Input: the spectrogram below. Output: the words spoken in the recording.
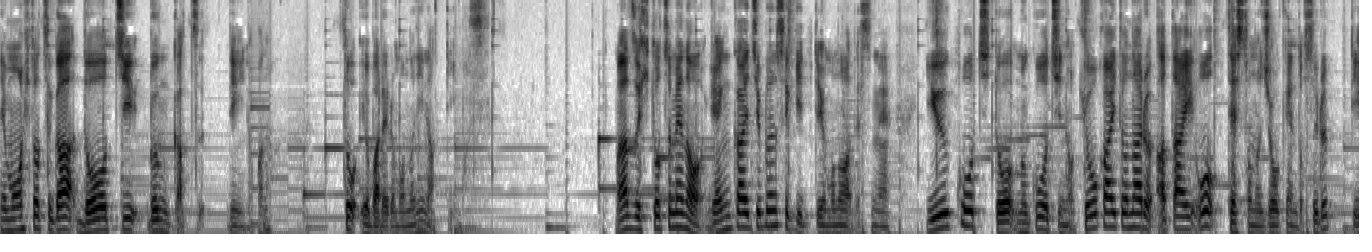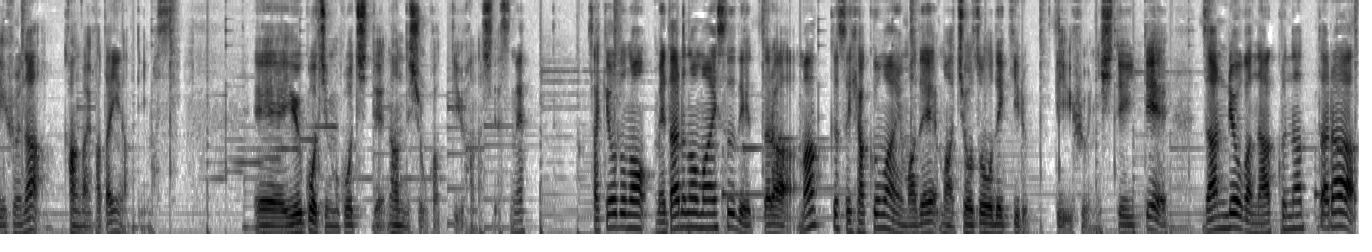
でもう一つが同値分割でいいのかな？と呼ばれるものになっています。まず1つ目の限界値分析っていうものはですね有効値と無効値の境界となる値をテストの条件とするっていう風な考え方になっています、えー、有効値無効値って何でしょうかっていう話ですね。先ほどのメタルの枚数で言ったらマックス100枚までま貯蔵できるっていう風にしていて残量がなくなったら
